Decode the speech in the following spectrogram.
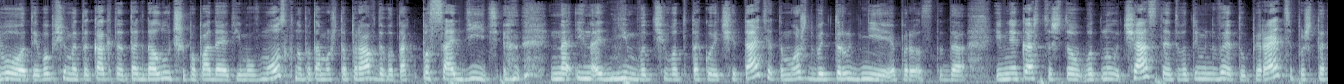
вот, и, в общем, это как-то тогда лучше попадает ему в мозг, ну, потому что, правда, вот так посадить на, и над ним вот чего-то такое читать, это может быть труднее просто, да. И мне кажется, что вот, ну, часто это вот именно в это упирается, потому что,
